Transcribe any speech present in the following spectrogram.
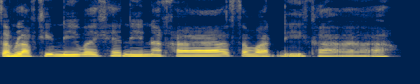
สำหรับคลิปนี้ไว้แค่นี้นะคะ สวัสดีค่ะ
